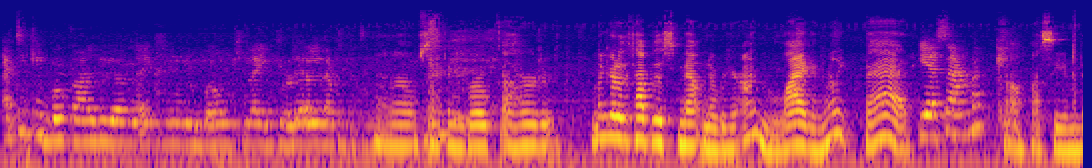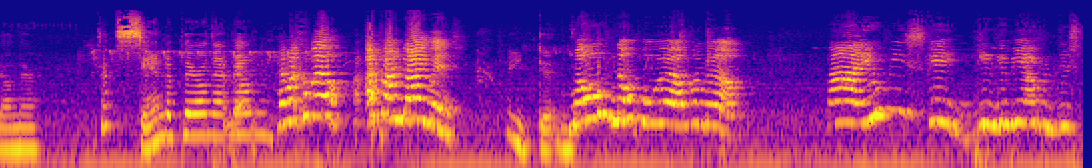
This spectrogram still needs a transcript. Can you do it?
I think you broke all your legs and your bones, legs. I don't know, something broke. I heard it. I'm gonna go to the top of this mountain over here. I'm lagging really bad. Yes, I'm Oh, I see him down there. Is that sand up there on that mountain? Hey, come out! I found diamonds! No, you didn't. No, no, for real, come out. Ah, you be scared. You get me out of this.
